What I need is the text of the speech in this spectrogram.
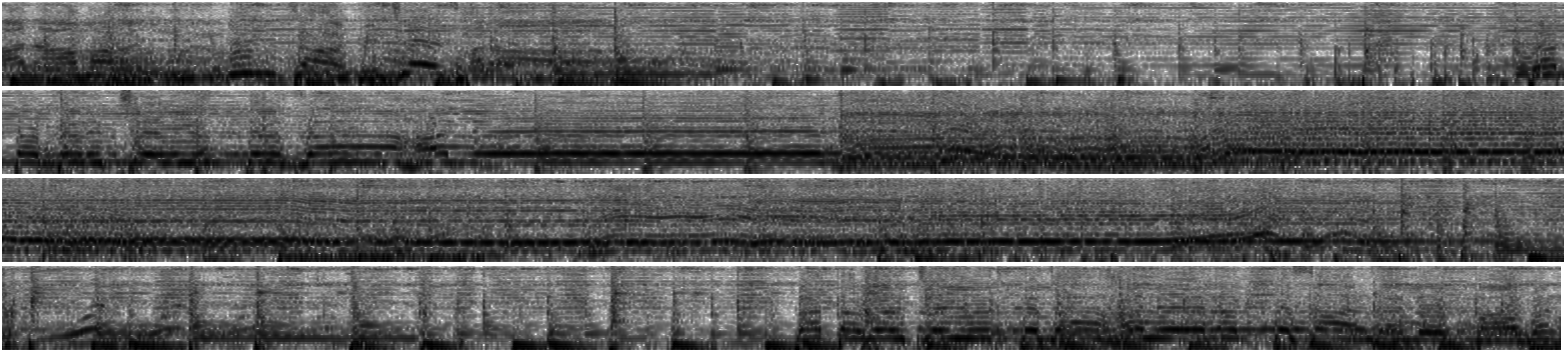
आणि आम्हा हिंदूंचा विजय झाला. प्रतापगडचे युद्ध झाले. युक्त झाले रक्त सांगले पावन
